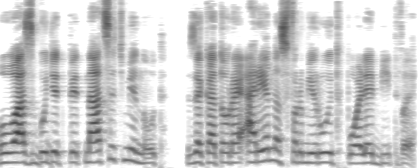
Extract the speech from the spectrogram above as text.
У вас будет 15 минут, за которые арена сформирует поле битвы.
